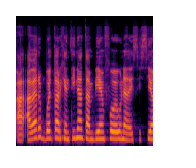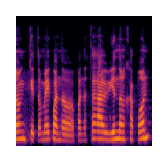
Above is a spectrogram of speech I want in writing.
haber vuelto a Argentina también fue una decisión que tomé cuando, cuando estaba viviendo en Japón.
